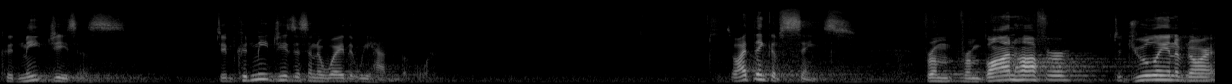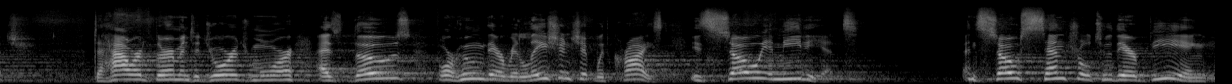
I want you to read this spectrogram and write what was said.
could meet Jesus, could meet Jesus in a way that we hadn't before. So I think of saints from, from Bonhoeffer to Julian of Norwich to Howard Thurman, to George Moore, as those for whom their relationship with Christ is so immediate and so central to their being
